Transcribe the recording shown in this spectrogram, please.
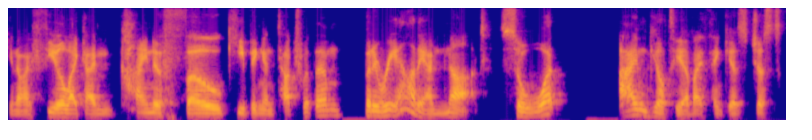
you know, I feel like I'm kind of faux keeping in touch with them. But in reality, I'm not. So what I'm guilty of, I think, is just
